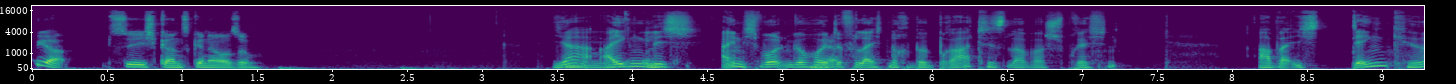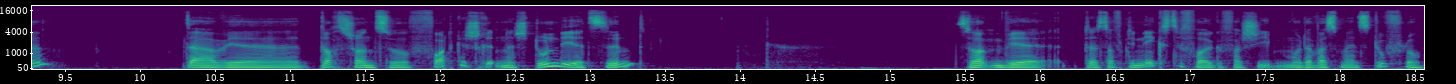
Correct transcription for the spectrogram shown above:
Ja, sehe ich ganz genauso. Ja, Mhm, eigentlich, eigentlich wollten wir heute Ja. vielleicht noch über Bratislava sprechen. Aber ich denke, da wir doch schon zur fortgeschrittenen Stunde jetzt sind, sollten wir das auf die nächste Folge verschieben. Oder was meinst du, Flo?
